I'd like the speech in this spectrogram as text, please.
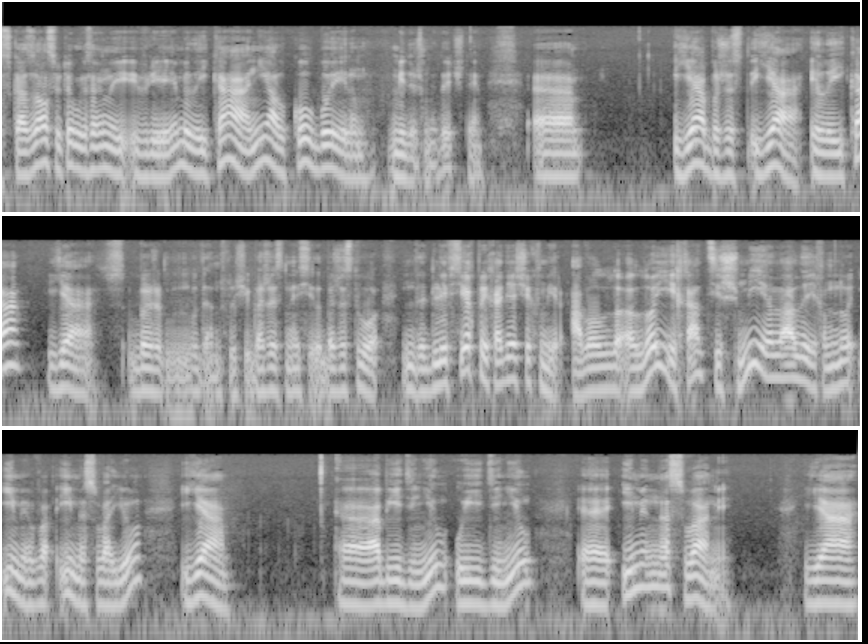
сказал святой благословенный евреям, «Лейка они алкол бойлом». Мидрш мы, да, читаем. А, я, божество, я элейка, я, боже, в данном случае, божественная сила, божество, для всех приходящих в мир. А лой хат тишми но имя, имя свое я э, объединил, уединил э, именно с вами. Я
